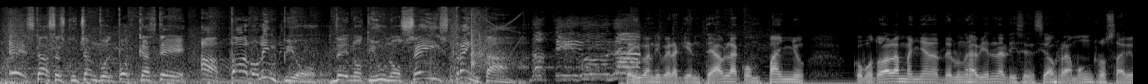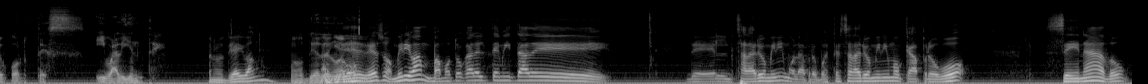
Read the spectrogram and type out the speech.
Estás escuchando el podcast de A Palo Limpio de Noti1630. Te Iván Rivera quien te habla, acompaño como todas las mañanas de lunes a viernes al licenciado Ramón Rosario Cortés y Valiente. Buenos días, Iván. Buenos días de Aquí de nuevo. Mira, Iván, vamos a tocar el temita de del salario mínimo, la propuesta del salario mínimo que aprobó Senado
